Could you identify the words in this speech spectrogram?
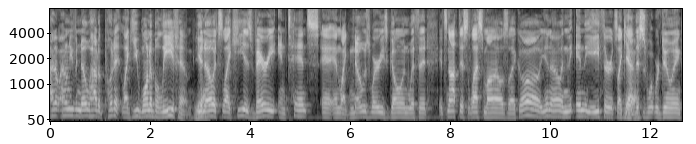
I don't, I don't even know how to put it. Like you want to believe him you know? It's like he is very intense and, and like knows where he's going with it. It's not this Les Miles like oh you know in the, in the ether it's like yeah, Yeah. this is what we're doing.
